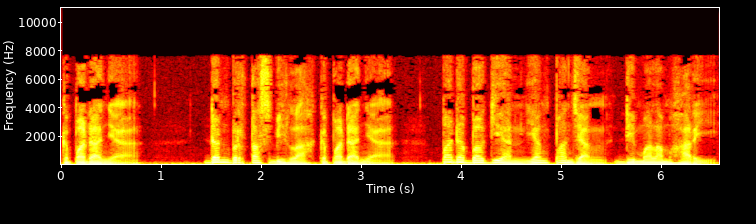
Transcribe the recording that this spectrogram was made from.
kepadanya dan bertasbihlah kepadanya pada bagian yang panjang di malam hari.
